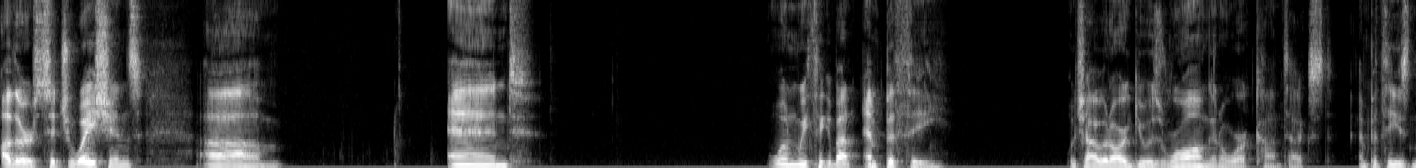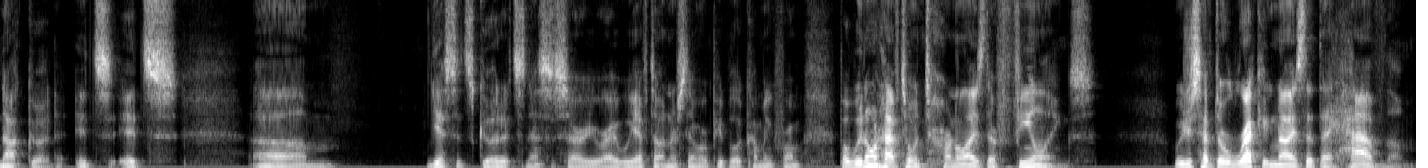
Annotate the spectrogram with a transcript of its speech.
other situations. Um, and when we think about empathy, which I would argue is wrong in a work context, empathy is not good. It's it's um, yes, it's good, it's necessary, right? We have to understand where people are coming from, but we don't have to internalize their feelings. We just have to recognize that they have them.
